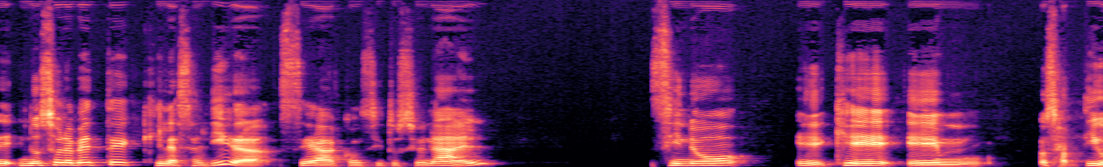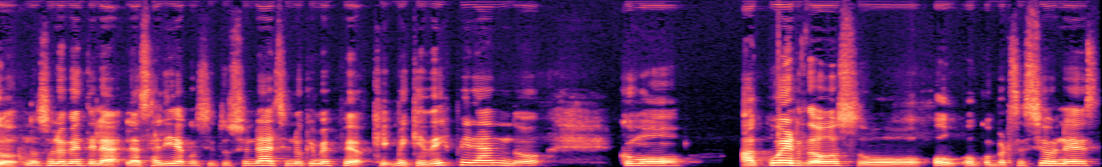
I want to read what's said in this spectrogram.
Eh, no solamente que la salida sea constitucional, sino eh, que, em, o sea, digo, no solamente la, salida constitucional, sino que me quedé esperando como acuerdos o, conversaciones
